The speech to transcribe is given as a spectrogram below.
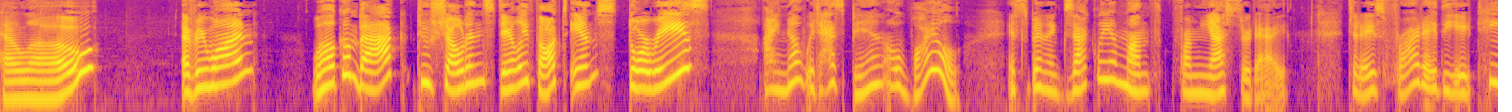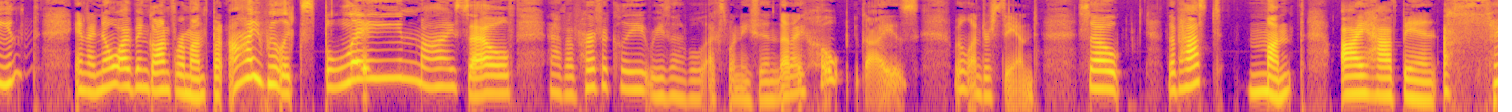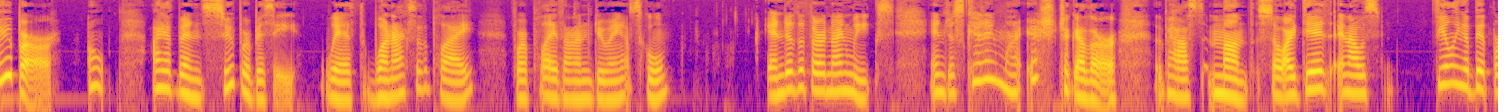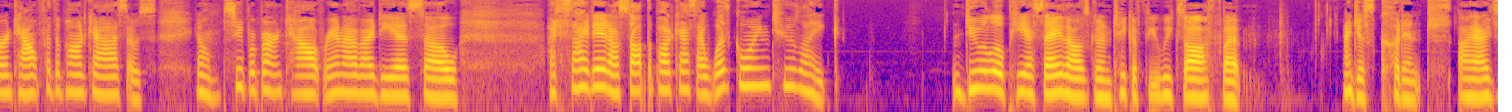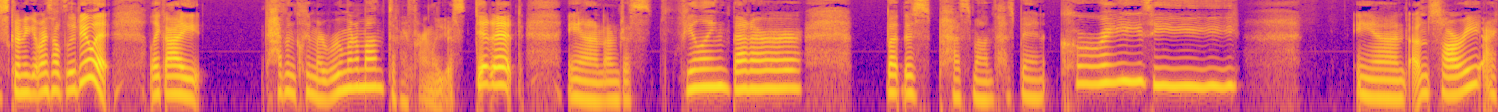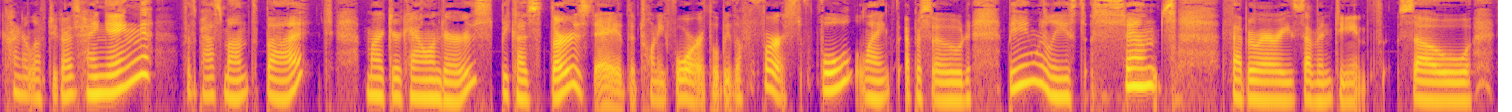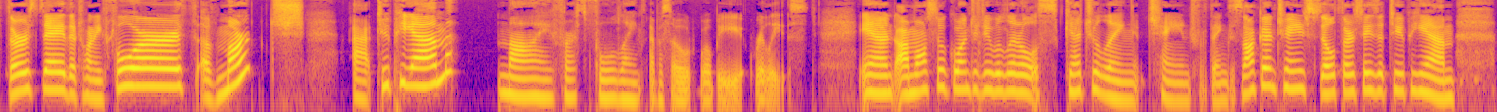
Hello, everyone. Welcome back to Sheldon's Daily Thoughts and Stories. I know it has been a while. It's been exactly a month from yesterday. Today's Friday, the 18th, and I know I've been gone for a month, but I will explain myself and have a perfectly reasonable explanation that I hope you guys will understand. So, the past month, I have been super, oh, I have been super busy with one act of the play for a play that I'm doing at school end of the third nine weeks and just getting my ish together the past month. So I did, and I was feeling a bit burnt out for the podcast. I was, you know, super burnt out, ran out of ideas. So I decided I'll stop the podcast. I was going to like do a little PSA that I was going to take a few weeks off, but I just couldn't. I, I just couldn't get myself to do it. Like I haven't cleaned my room in a month and I finally just did it and I'm just feeling better. But this past month has been crazy. And I'm sorry I kind of left you guys hanging for the past month, but mark your calendars because Thursday, the 24th, will be the first full length episode being released since February 17th. So, Thursday, the 24th of March at 2 p.m my first full length episode will be released. And I'm also going to do a little scheduling change for things. It's not going to change, still Thursdays at 2 p.m.,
